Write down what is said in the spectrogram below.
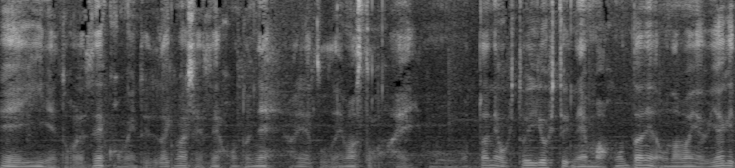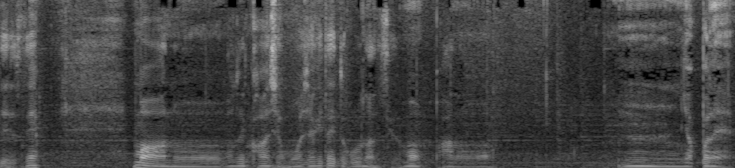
えー、いいねとかですね、コメントいただきましてですね、本当にね、ありがとうございますと。はい。もう、本当はね、お一人お一人ね、まあ、本当はね、お名前を呼び上げてですね、まあ、あの、本当に感謝を申し上げたいところなんですけども、あの、うーん、やっぱね、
